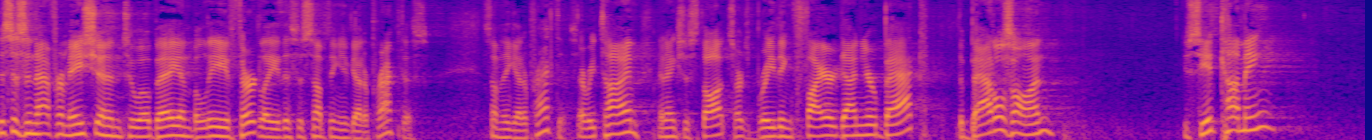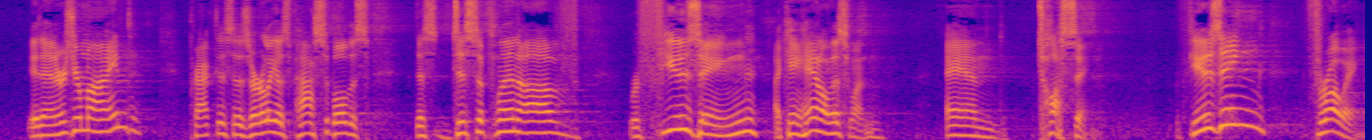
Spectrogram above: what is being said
This is an affirmation to obey and believe. Thirdly, this is something you've got to practice. Something you've got to practice. Every time an anxious thought starts breathing fire down your back, the battle's on. You see it coming, it enters your mind. Practice as early as possible this, this discipline of refusing, I can't handle this one, and tossing. Refusing, throwing.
